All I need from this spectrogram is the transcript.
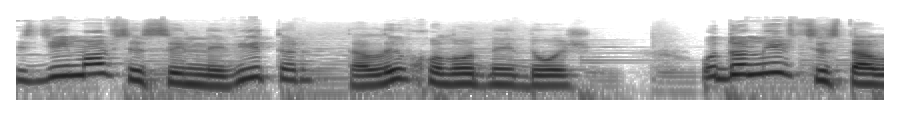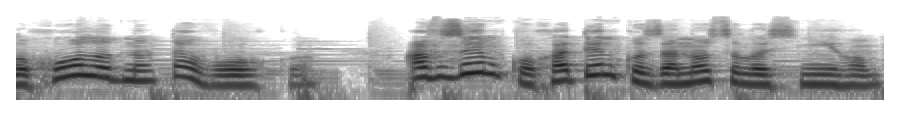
здіймався сильний вітер та лив холодний дощ. У домівці стало холодно та вогко, а взимку хатинку заносило снігом.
